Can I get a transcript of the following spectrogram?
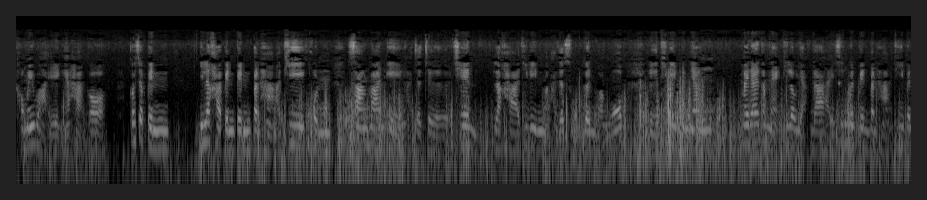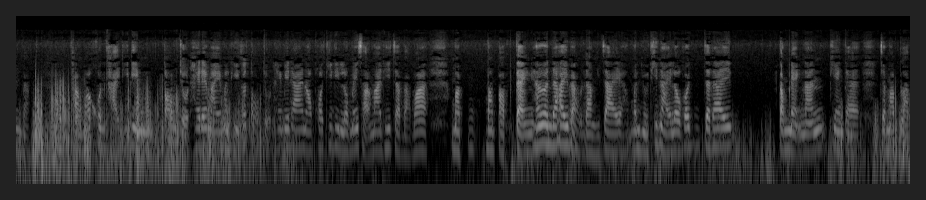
เขาไม่ไหวอย่างเงี้ยค่ะก็ก็จะเป็น นี่แหละค่ะเป็นเป็นปัญหาที่คนสร้างบ้านเองอาจจะเจอ เช่น ราคาที่ดินอาจจะสูงเกินกว่างบ หรือที่ดินมันยังไม่ได้ตำแหน่งที่เราอยากได้ ซึ่งมันเป็นปัญหาที่เป็นแบบถามว่าคนขายที่ดินตอบโจทย์ให้ได้ไหมบางทีก็ตอบโจทย์ให้ไม่ได้เนาะเพราะที่ดินเราไม่สามารถที่จะแบบว่ามามาปรับแต่งให้มันได้แบบดั่งใจ มันอยู่ที่ไหนเราก็จะได้ ตำแหน่งนั้นเพียงแต่จะมาปรับ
